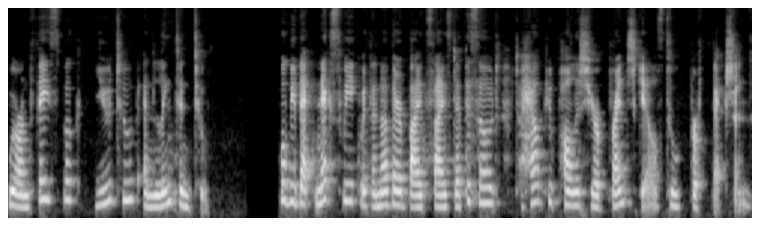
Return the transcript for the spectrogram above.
We're on Facebook, YouTube, and LinkedIn too. We'll be back next week with another bite sized episode to help you polish your French skills to perfection.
